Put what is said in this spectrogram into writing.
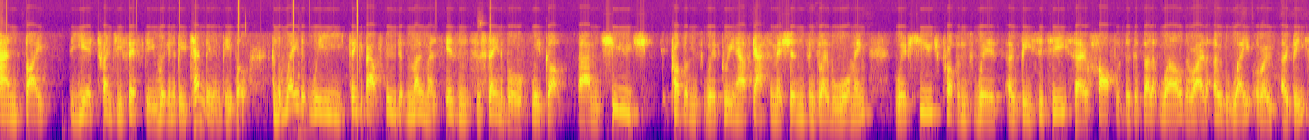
and by the year 2050, we're going to be 10 billion people. And the way that we think about food at the moment isn't sustainable. We've got um, huge problems with greenhouse gas emissions and global warming. We have huge problems with obesity. So half of the developed world are either overweight or obese.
